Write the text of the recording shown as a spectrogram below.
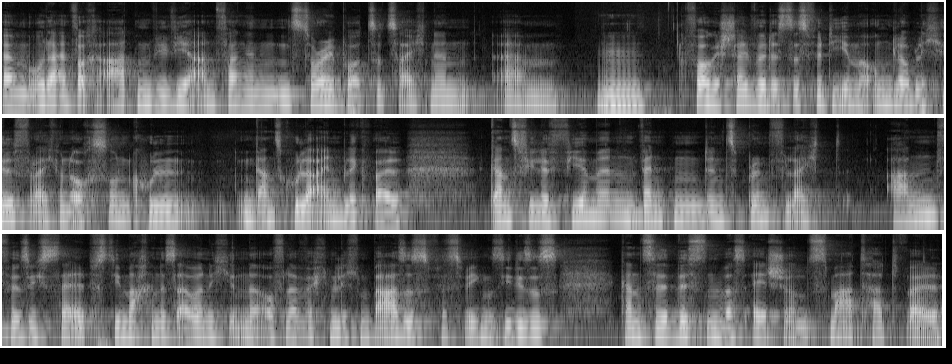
ähm, oder einfach Arten, wie wir anfangen, ein Storyboard zu zeichnen, ähm, mhm. Vorgestellt wird, ist das für die immer unglaublich hilfreich und auch so ein, cool, ein ganz cooler Einblick, weil ganz viele Firmen wenden den Sprint vielleicht an für sich selbst, die machen es aber nicht in, auf einer wöchentlichen Basis, weswegen sie dieses ganze Wissen, was Age und Smart hat, weil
